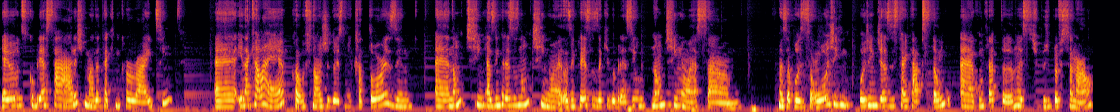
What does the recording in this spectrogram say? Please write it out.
E aí eu descobri essa área chamada Technical Writing. É, e naquela época, no final de 2014, é, não tinha, as empresas não tinham, as empresas aqui do Brasil não tinham essa, essa posição. Hoje, hoje em dia, as startups estão é, contratando esse tipo de profissional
